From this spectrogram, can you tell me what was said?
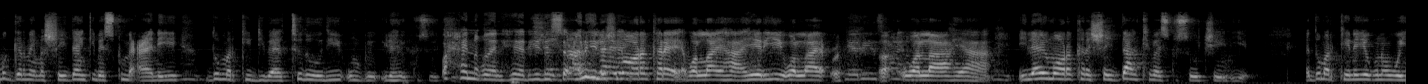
ma garanay ma shaydaankii baa isku macaaneeyey dumarkii dhibaatadoodii unba ilaahay ku soo waxay noqdeen heeryadiisa cunihii la ma oran kare. Wallaahi ha heeryi wallaahi ha. Ilaahay ma oran kare shaydaankii baa isku soo jeediyey dumarkiina iyaguna way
